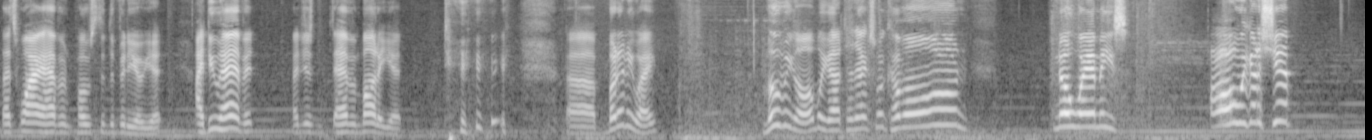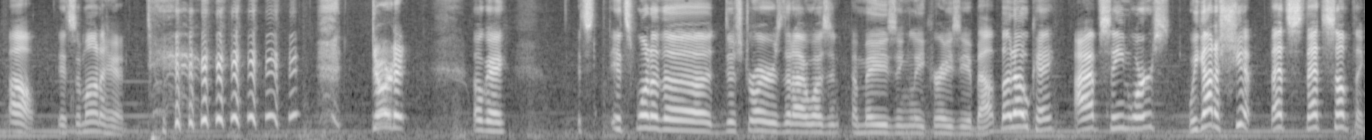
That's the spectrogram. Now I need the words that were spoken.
That's why I haven't posted the video yet. I do have it. I just haven't bought it yet. Uh, but anyway, moving on. We got the next one. Come on. No whammies. Oh, we got a ship. Oh, it's a Monaghan. Darn it. Okay. It's it's one of the destroyers that I wasn't amazingly crazy about, but okay. I've seen worse. We got a ship. That's that's something.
